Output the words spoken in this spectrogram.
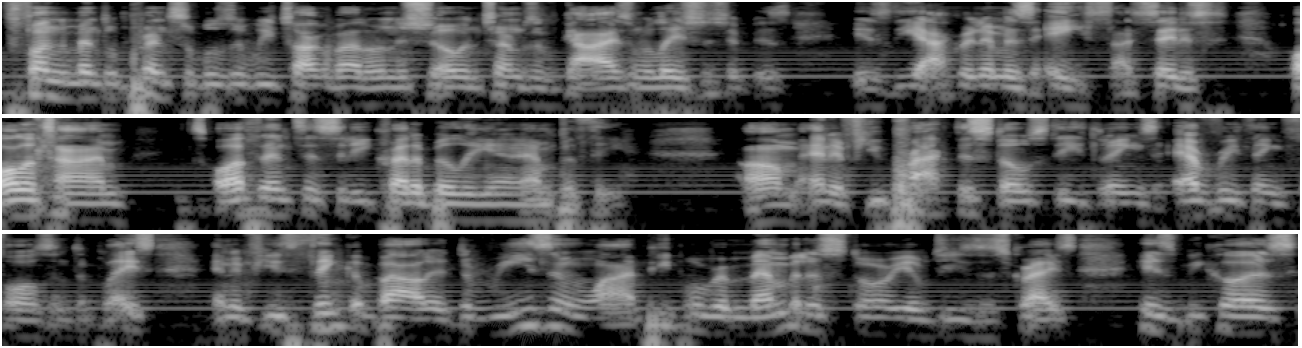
fundamental principles that we talk about on the show in terms of guys and relationship is is the acronym is ACE. I say this all the time. It's authenticity, credibility, and empathy. Um, and if you practice those three things, everything falls into place. And if you think about it, the reason why people remember the story of Jesus Christ is because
